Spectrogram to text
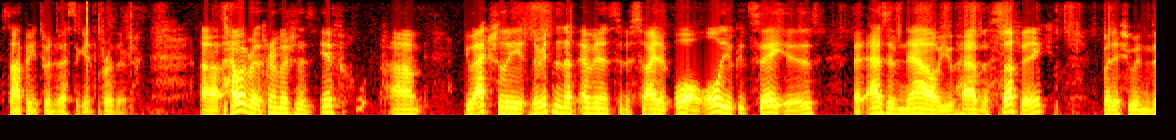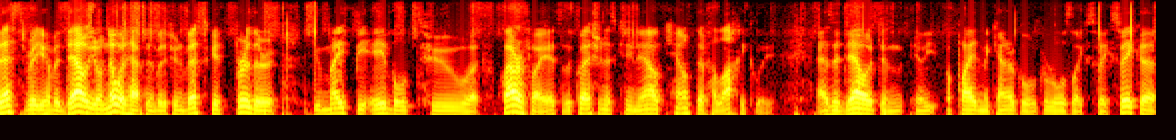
stopping to investigate further. Uh, however, the Quran is if um, you actually there isn't enough evidence to decide at all, all you could say is that as of now you have a safek, but if you investigate, you have a doubt, you don't know what happened. But if you investigate further, you might be able to uh, clarify it. So the question is, can you now count that halachically? as a doubt and apply in mechanical rules like Sfek Sfeika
